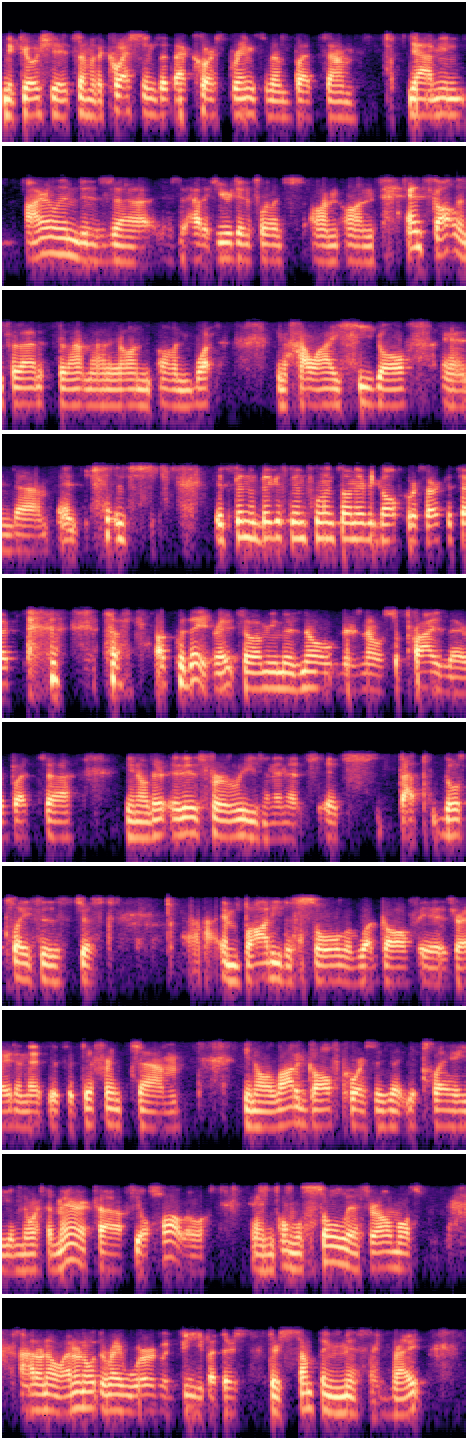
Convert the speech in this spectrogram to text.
negotiate some of the questions that that course brings to them. But um, yeah, I mean Ireland is uh, has had a huge influence on on and Scotland for that for that matter on on what you know how I see golf and um, and it's it's been the biggest influence on every golf course architect up to date, right? So I mean, there's no there's no surprise there, but uh, you know there, it is for a reason, and it's it's that those places just uh, embody the soul of what golf is, right? And it, it's a different um, you know, a lot of golf courses that you play in North America feel hollow and almost soulless or almost I don't know, I don't know what the right word would be, but there's there's something missing, right?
